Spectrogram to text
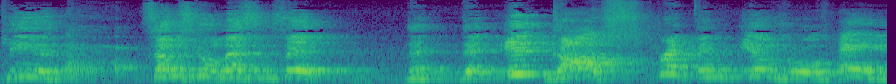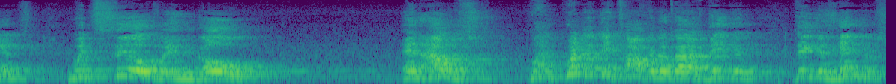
Kids, Sunday school lesson said that, that it, God strengthened Israel's hands with silver and gold. And I was, what, what are they talking about, Deacon, Deacon Hendricks,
